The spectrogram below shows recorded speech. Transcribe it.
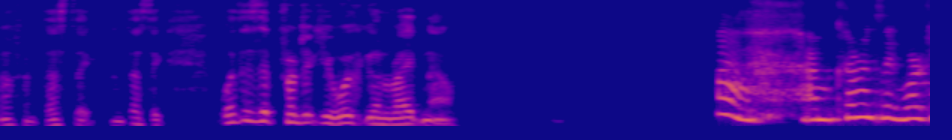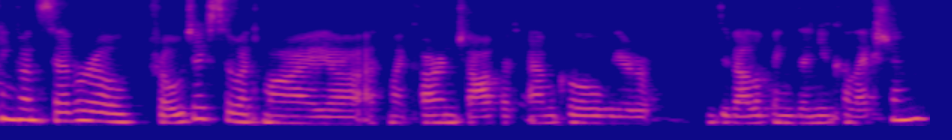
Oh, fantastic, fantastic. What is the project you're working on right now? Oh, I'm currently working on several projects. So at my uh, at my current job at AMCO, we're developing the new collection,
